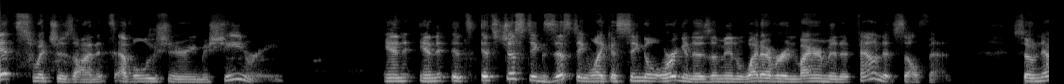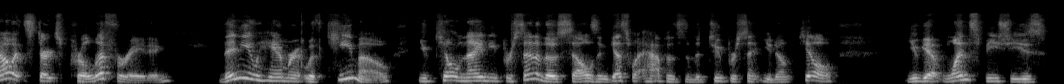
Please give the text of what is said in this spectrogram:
it switches on its evolutionary machinery. And, and it's, it's just existing like a single organism in whatever environment it found itself in. So now it starts proliferating. Then you hammer it with chemo, you kill 90% of those cells, and guess what happens to the 2% you don't kill? You get one species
